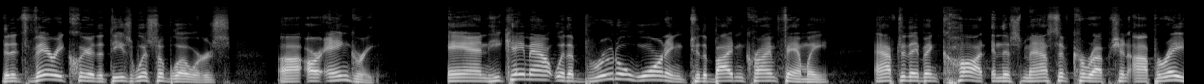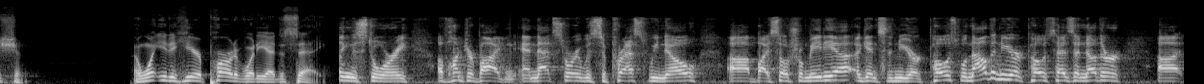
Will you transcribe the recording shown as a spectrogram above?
that it's very clear that these whistleblowers uh, are angry. And he came out with a brutal warning to the Biden crime family after they've been caught in this massive corruption operation. I want you to hear part of what he had to say. The story of Hunter Biden, and that story was suppressed, we know, uh, by social media against the New York Post. Well, now the New York Post has another uh,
